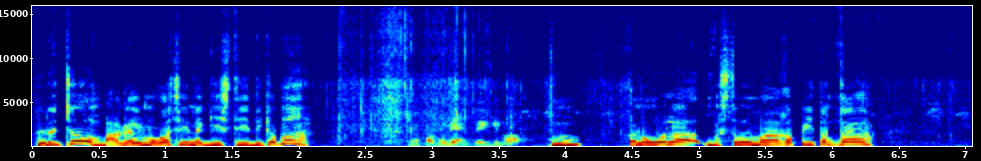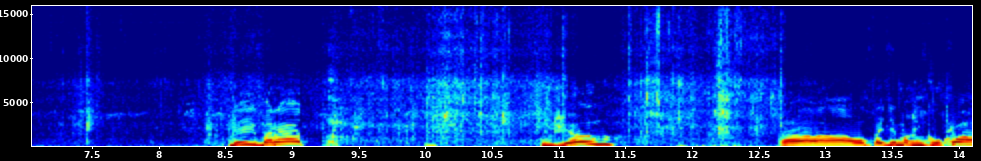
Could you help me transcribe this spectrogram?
Diretso, ang bagal mo kasi, nag-steady ka pa. napagulian pwede po. Hmm? Anong wala? Basta may makakapitan ka. Gay, barat. Ulyam. Ah, ako pwede makikuha.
